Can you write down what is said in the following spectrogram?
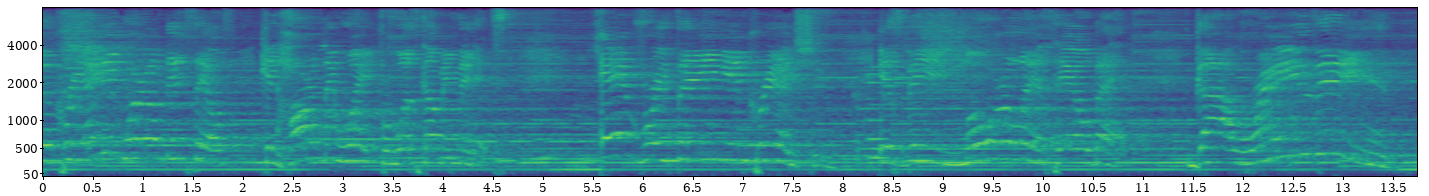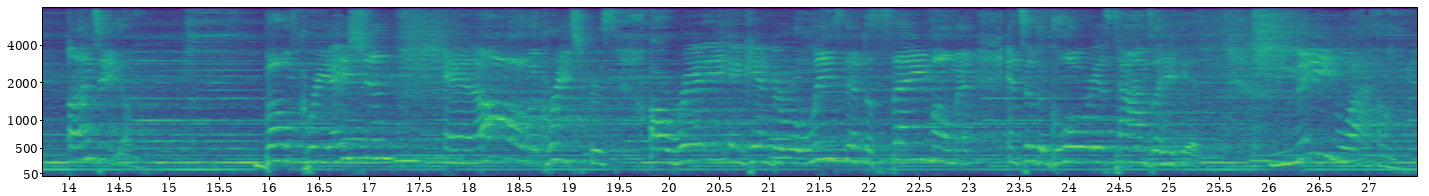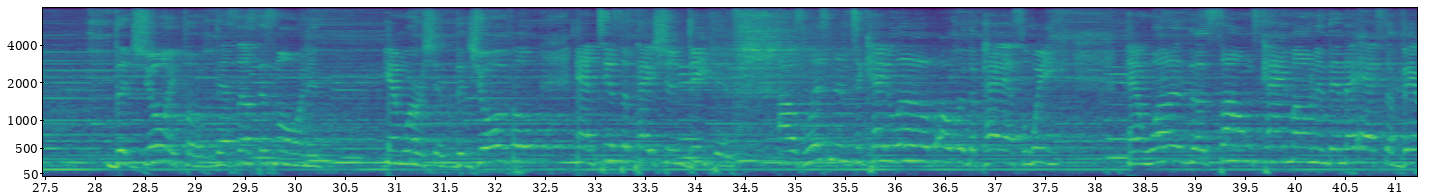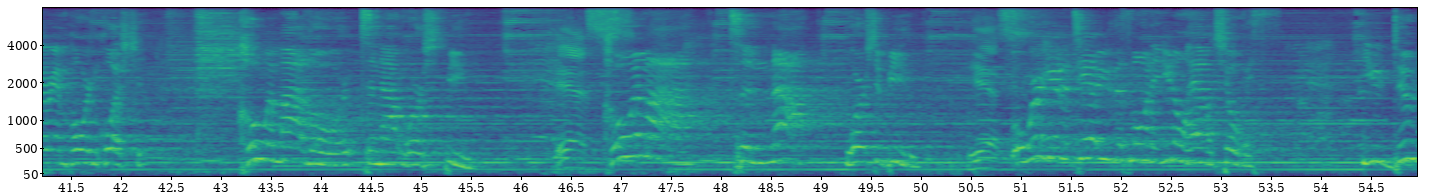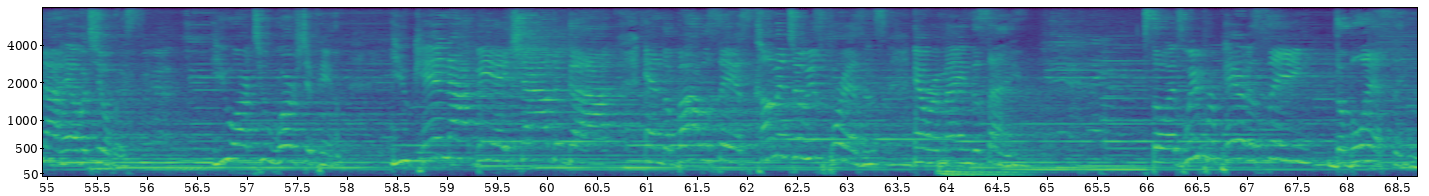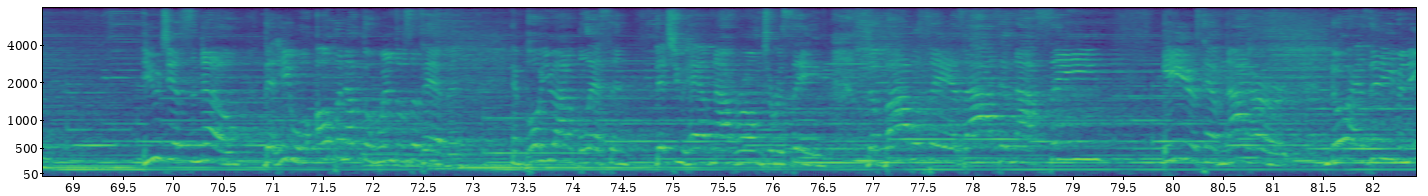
The created world itself can hardly wait for what's coming next. Everything in creation is being more or less held back. God reins in until both creation and all the creatures are ready and can be released at the same moment into the glorious times ahead. Meanwhile, the joyful, that's us this morning in worship, the joyful anticipation deepens. I was listening to Caleb over the past week, and one of the songs came on, and then they asked a very important question Who am I, Lord, to not worship you? Yes. Who am I to not worship you? Yes. Well, we're here to tell you this morning you don't have a choice. You do not have a choice. You are to worship Him. You cannot be a child of God, and the Bible says, come into His presence and remain the same. So as we prepare to sing, the blessing, you just know that He will open up the windows of heaven and pour you out a blessing that you have not room to receive. The Bible says, Eyes have not seen, ears have not heard, nor has it even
